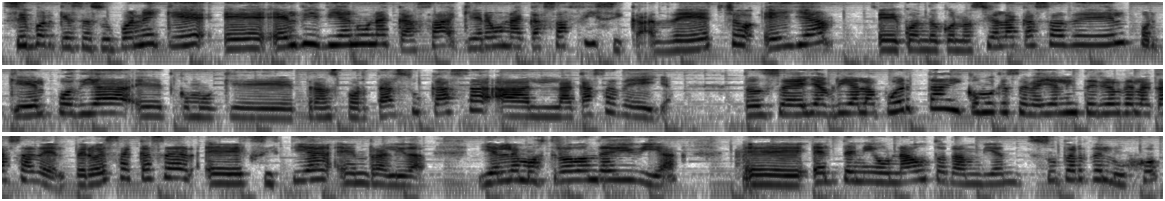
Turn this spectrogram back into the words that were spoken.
Sí, porque se supone que eh, él vivía en una casa que era una casa física. De hecho, ella, eh, cuando conoció la casa de él, porque él podía como que transportar su casa a la casa de ella. Entonces ella abría la puerta y como que se veía el interior de la casa de él, pero esa casa eh, existía en realidad. Y él le mostró dónde vivía. Eh, él tenía un auto también súper de lujo,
